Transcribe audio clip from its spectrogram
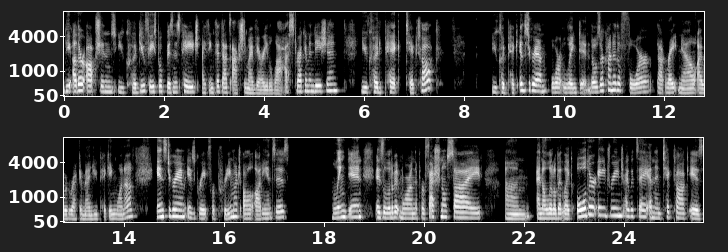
The other options you could do facebook business page. I think that that's actually my very last recommendation. You could pick tiktok you could pick Instagram or LinkedIn. Those are kind of the four that right now I would recommend you picking one of. Instagram is great for pretty much all audiences. LinkedIn is a little bit more on the professional side um, and a little bit like older age range, I would say. And then TikTok is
